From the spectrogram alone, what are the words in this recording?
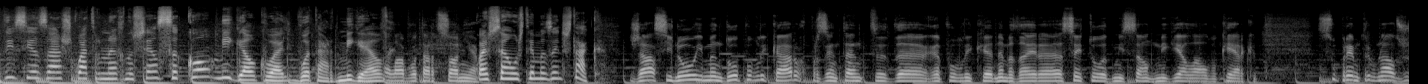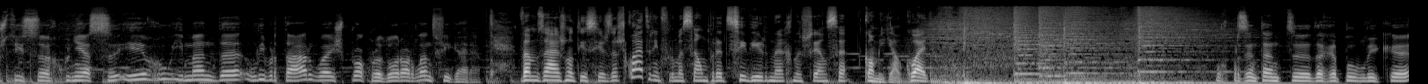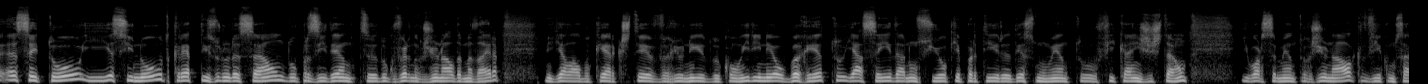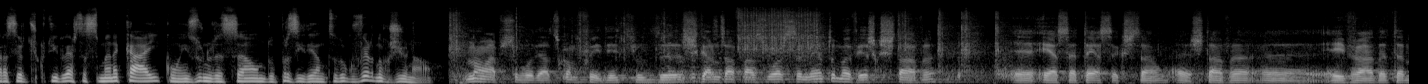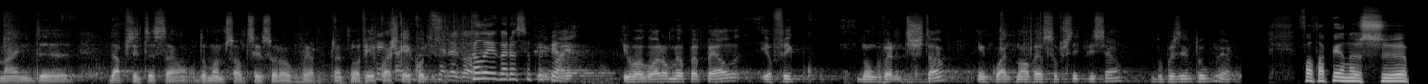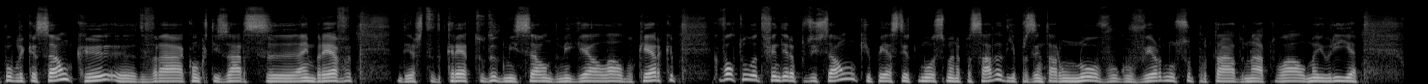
Notícias às quatro na Renascença com Miguel Coelho. Boa tarde, Miguel. Olá, boa tarde, Sónia. Quais são os temas em destaque? Já assinou e mandou publicar. O representante da República na Madeira aceitou a demissão de Miguel Albuquerque. Supremo Tribunal de Justiça reconhece erro e manda libertar o ex-procurador Orlando Figueira. Vamos às notícias das quatro. Informação para decidir na Renascença com Miguel Coelho. O representante da República aceitou e assinou o decreto de exoneração do presidente do Governo Regional da Madeira. Miguel Albuquerque esteve reunido com Irineu Barreto e à saída anunciou que a partir desse momento fica em gestão e o orçamento regional, que devia começar a ser discutido esta semana, cai com a exoneração do presidente do Governo Regional. Não há possibilidades, como foi dito, de chegarmos à fase do orçamento, uma vez que estava essa, até essa questão eh, estava evada também de, da apresentação de uma moção de censura ao Governo. Portanto, não havia quaisquer condições. Qual é agora o seu papel? Eu agora, o meu papel, eu fico num Governo de gestão, enquanto não houver substituição do Presidente do Governo. Falta apenas eh, a publicação, que eh, deverá concretizar-se em breve, deste decreto de demissão de Miguel Albuquerque, que voltou a defender a posição que o PSD tomou a semana passada de apresentar um novo governo suportado na atual maioria.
